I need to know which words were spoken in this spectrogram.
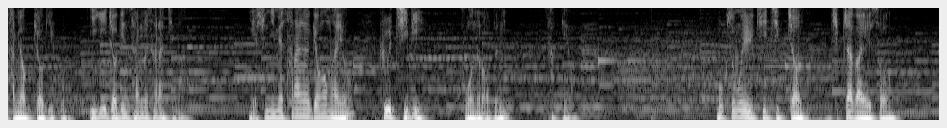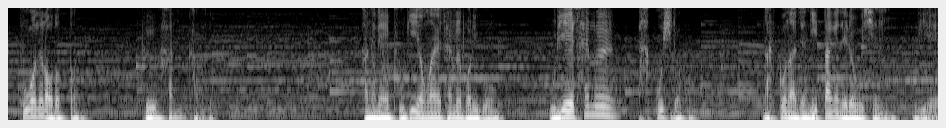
탐욕적이고 이기적인 삶을 살았지만 예수님의 사랑을 경험하여 그 집이 구원을 얻은 삭개오. 목숨을 잃기 직전 십자가에서 구원을 얻었던 그 한 강도. 하늘의 부귀 영화의 삶을 버리고 우리의 삶을 바꾸시려고 낮고 낮은 이 땅에 내려오신 우리의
